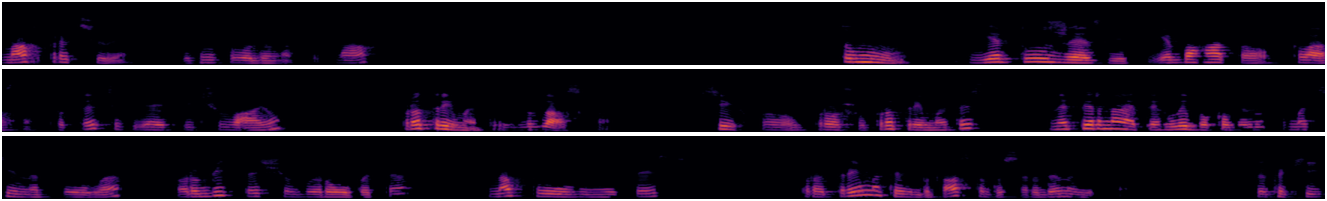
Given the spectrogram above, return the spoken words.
маг працює. Дні колоди у нас тут маг. Тому є туз жезлів, є багато класних процесів, я їх відчуваю. Протримайтесь, будь ласка, всіх е, прошу протримайтесь, не пірнайте глибоко в інформаційне поле, робіть те, що ви робите, наповнюйтесь, протримайтесь, будь ласка, до середини весни. Це такий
